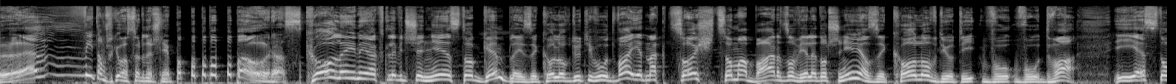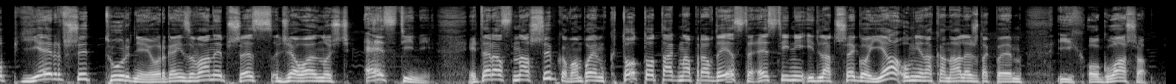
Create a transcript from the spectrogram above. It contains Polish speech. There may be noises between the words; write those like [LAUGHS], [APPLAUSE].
Eee, witam wszystkich serdecznie po, po, po, po, po, oraz kolejny, jak w tle widzicie, nie jest to gameplay z Call of Duty WW2, jednak coś, co ma bardzo wiele do czynienia z Call of Duty WW2. I jest to pierwszy turniej organizowany przez działalność Estini. I teraz na szybko wam powiem, kto to tak naprawdę jest te Estini i dlaczego ja u mnie na kanale, że tak powiem, ich ogłaszam.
